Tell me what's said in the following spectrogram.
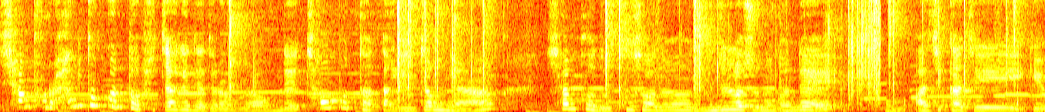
샴푸를 한도 끝도 없이 짜게 되더라고요. 근데 처음부터 딱 일정량 샴푸 넣고서는 문질러 주는 건데 어, 아직까지 이게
